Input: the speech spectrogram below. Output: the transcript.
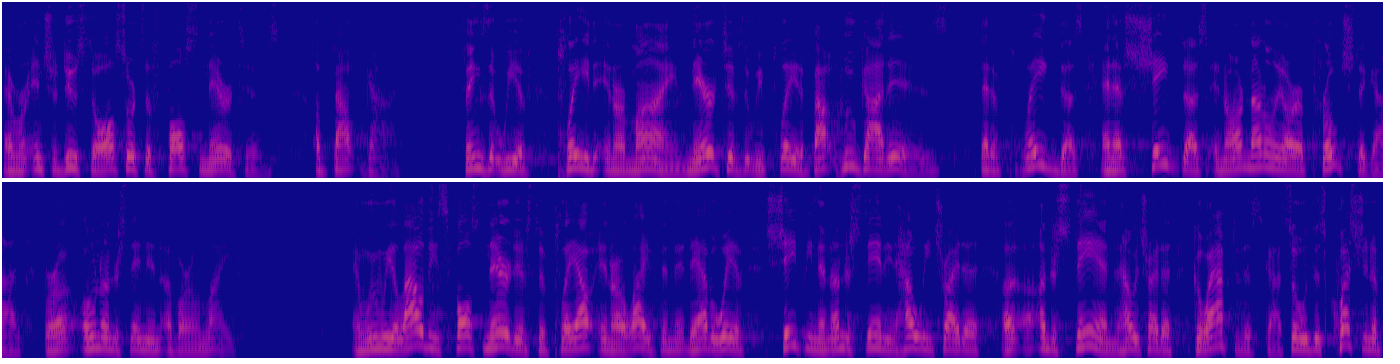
And we're introduced to all sorts of false narratives about God things that we have played in our mind, narratives that we've played about who God is that have plagued us and have shaped us in our, not only our approach to God, but our own understanding of our own life. And when we allow these false narratives to play out in our life, then they have a way of shaping and understanding how we try to uh, uh, understand and how we try to go after this God. So, this question of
